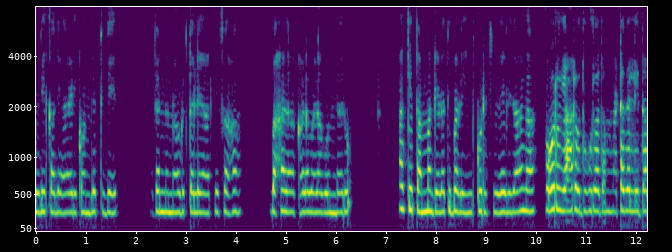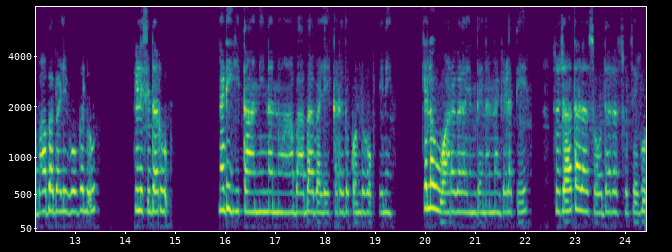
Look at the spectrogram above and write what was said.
ಬಿಳಿ ಕಲೆ ಹರಡಿಕೊಳ್ಳುತ್ತಿದೆ. ಅದನ್ನು ನೋಡುತ್ತಲೇ ಆಕೆ ಸಹ ಬಹಳ ಕಳವಳಗೊಂಡರು. ಆಕೆ ತಮ್ಮ ಗೆಳತಿ ಬಳಿ ಈ ಕುರಿತು ಹೇಳಿದಾಗ ಅವರು ಯಾರೋ ದೂರದ ಮಠದಲ್ಲಿದ್ದ ಬಾಬಾ ಬಳಿ ಹೋಗಲು ತಿಳಿಸಿದರು. ನಡಿ ಗೀತಾ, ನಿನ್ನನ್ನು ಆ ಬಾಬಾ ಬಳಿ ಕರೆದುಕೊಂಡು ಹೋಗ್ತೀನಿ. ಕೆಲವು ವಾರಗಳ ಹಿಂದೆ ನನ್ನ ಗೆಳತಿ ಸುಜಾತಾಳ ಸೋದರ ಸೊಸೆಗೂ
